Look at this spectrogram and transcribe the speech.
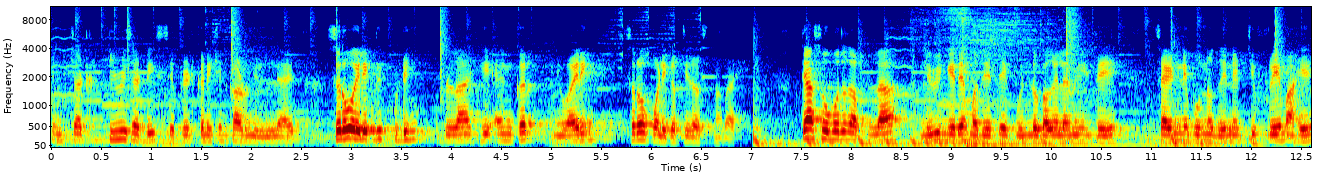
तुमच्या टी व्हीसाठी सेपरेट कनेक्शन काढून दिलेले आहेत. सर्व इलेक्ट्रिक फिटिंग आपला हे अँकर आणि वायरिंग सर्व पॉलिकपचीच असणार आहे. त्यासोबतच आपला लिव्हिंग एरियामध्ये इथे एक विंडो बघायला मिळते. साईडने पूर्ण ग्रेनेटची फ्रेम आहे.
